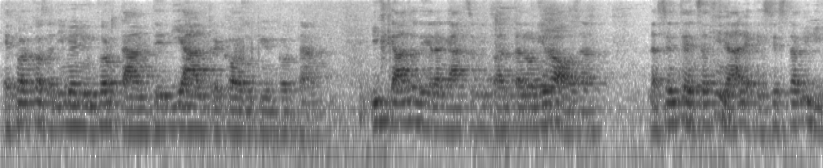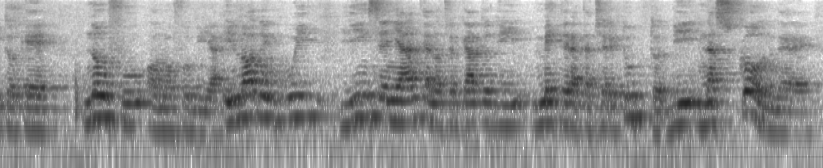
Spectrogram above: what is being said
è qualcosa di meno importante di altre cose più importanti. Il caso dei ragazzi con i pantaloni rosa, la sentenza finale è che si è stabilito che non fu omofobia. Il modo in cui gli insegnanti hanno cercato di mettere a tacere tutto, di nascondere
